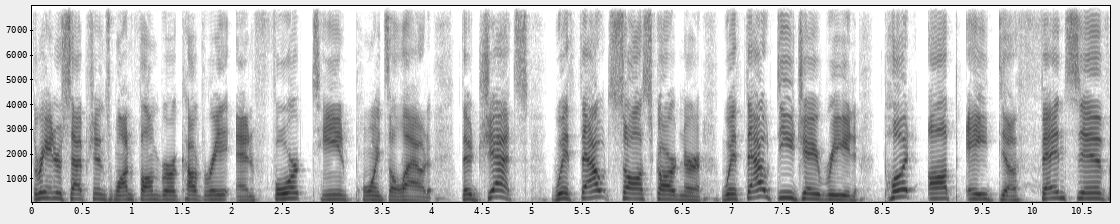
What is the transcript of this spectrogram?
three interceptions, one fumble recovery, and 14 points allowed. The Jets, without Sauce Gardner, without DJ Reed, put up a defensive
